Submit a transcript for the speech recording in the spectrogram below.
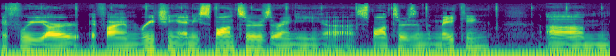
if we are, if I'm reaching any sponsors or any uh, sponsors in the making, um,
